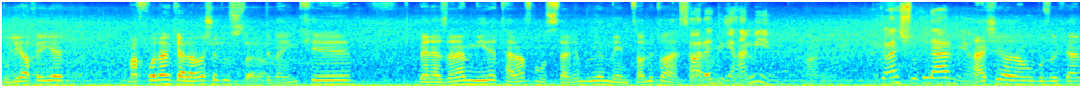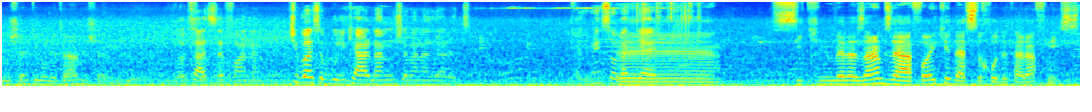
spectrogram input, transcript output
بولی آخه یه من خودم کلمه‌شو دوست دارم. و اینکه به نظرم میره طرف مستقیم روی منتال تو اثر آره دیگه. همین آره. که من شوخی در میاد هر چی آدمو بزرگتر میشن دیوونه تر میشن. متاسفانه چی باعث بولی کردن میشه به نظرت این صحبت کرد اه، سیکین به نظرم ضعفایی که دست خود طرف نیست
